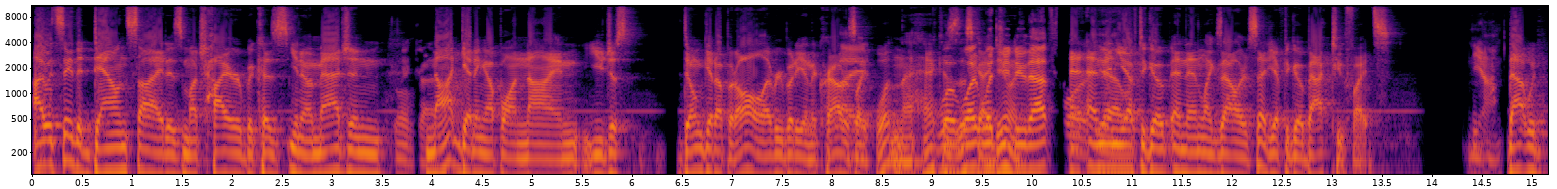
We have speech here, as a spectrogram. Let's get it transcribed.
I would say the downside is much higher because you know imagine Okay. not getting up on nine, you just don't get up at all. Everybody in the crowd is like, "What in the heck is what, this what guy would doing?" you do that for? and, and then you like- have to go, and then like Zallard said, you have to go back two fights. Yeah. That would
